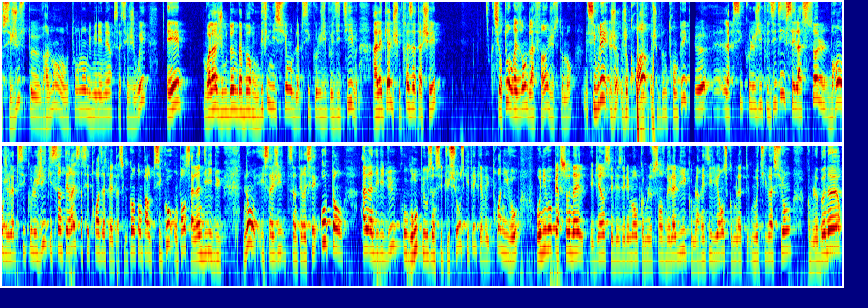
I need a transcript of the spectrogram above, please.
c'est juste euh, vraiment au tournant du millénaire que ça s'est joué. Et voilà, je vous donne d'abord une définition de la psychologie positive à laquelle je suis très attaché, surtout en raison de la fin, justement. Mais si vous voulez, je, crois, je peux me tromper, que la psychologie positive, c'est la seule branche de la psychologie qui s'intéresse à ces trois aspects. Parce que quand on parle psycho, on pense à l'individu. Non, il s'agit de s'intéresser autant à l'individu qu'au groupe et aux institutions, ce qui fait qu'il y avait trois niveaux. Au niveau personnel, eh bien, c'est des éléments comme le sens de la vie, comme la résilience, comme la motivation, comme le bonheur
